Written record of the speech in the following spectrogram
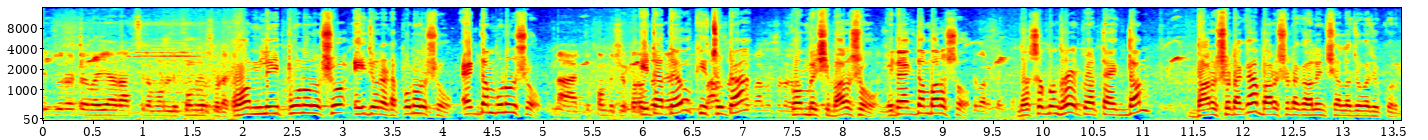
এই জোড়াটা ভাইয়া রাখছিলাম অনলি পনেরোশো টাকা। অনলি পনেরোশো এই জোড়াটা পনেরোশো। একদম পনেরোশো? না একটু কম বেশি করা এটাতেও কিছুটা কম বেশি বারোশো। এটা একদম বারোশো। 1200 দর্শক বন্ধুরা এই পেয়ারটা একদম বারোশো টাকা বারোশো টাকা হলে ইনশাল্লাহ যোগাযোগ করবে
